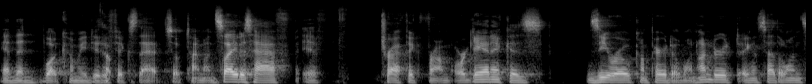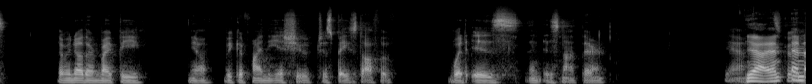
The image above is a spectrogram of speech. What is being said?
And then what can we do to fix that? So if time on site is half, if traffic from organic is zero compared to 100 against other ones, then we know there might be, you know, we could find the issue just based off of what is and is not there. Yeah. Yeah, and, and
